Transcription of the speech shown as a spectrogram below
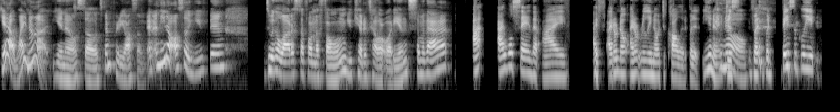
yeah why not you know so it's been pretty awesome and anita also you've been doing a lot of stuff on the phone. You care to tell our audience some of that? I will say that I I I don't know I don't really know what to call it, but you know, know. just but but basically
